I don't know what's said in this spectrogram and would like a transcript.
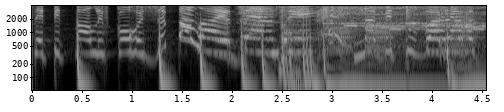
Хлопчик? підпалив, когось же палає Бенджі. На біту варева,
